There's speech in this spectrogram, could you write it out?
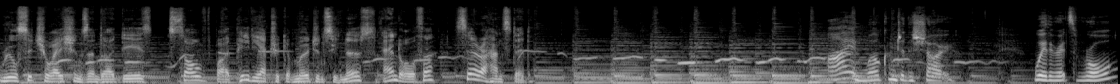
Real situations and ideas solved by paediatric emergency nurse and author Sarah Hunstead. Hi, and welcome to the show. Whether it's raw,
